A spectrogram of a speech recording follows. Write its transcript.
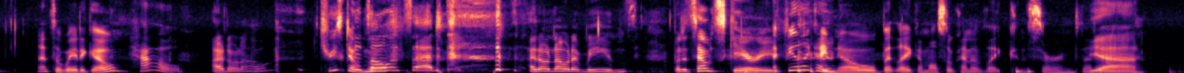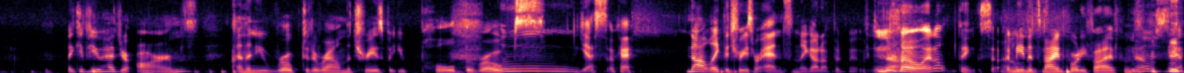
That's a way to go. how? I don't know. Trees don't That's move. all it said. I don't know what it means, but it sounds scary. I feel like I know, but like I'm also kind of like concerned. That I Yeah. know. Like if you had your arms and then you roped it around the trees, but you pulled the ropes. Ooh, yes. Okay. Not like the trees were ents and they got up and moved. No. No, I don't think so. I, don't mean, it's nine forty-five. Who knows? Yeah.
